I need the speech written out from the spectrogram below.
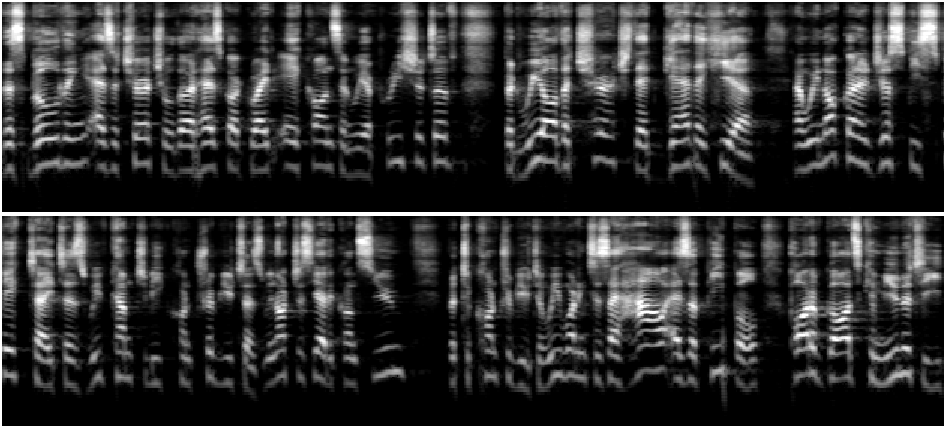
this building as a church, although it has got great air cons and we're appreciative, but we are the church that gather here. And we're not going to just be spectators, we've come to be contributors. We're not just here to consume, but to contribute. And we're wanting to say, how, as a people, part of God's community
